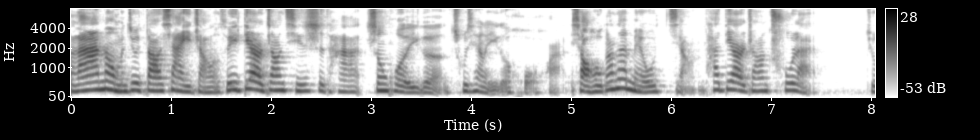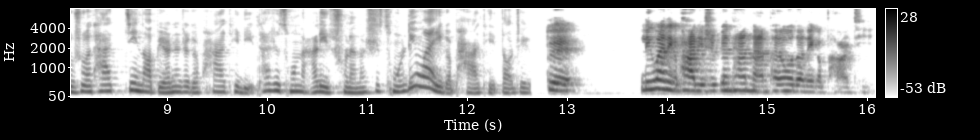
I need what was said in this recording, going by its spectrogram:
好啦，那我们就到下一章了。所以第二章其实是他生活的一个出现了一个火花。小侯刚才没有讲，他第二章出来就说他进到别人的这个 party 里，他是从哪里出来呢？是从另外一个 party 到这个，对，另外那个 party 是跟她男朋友的那个 party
